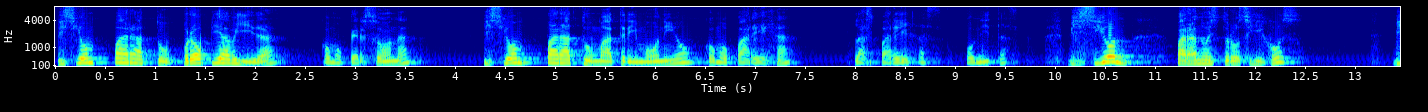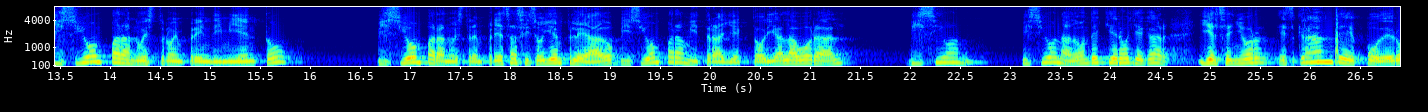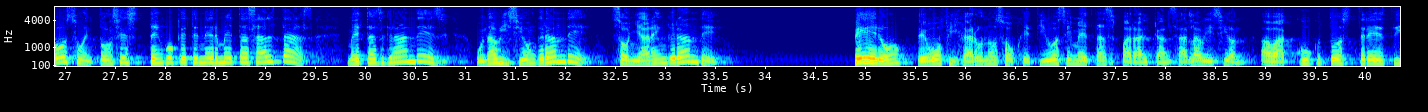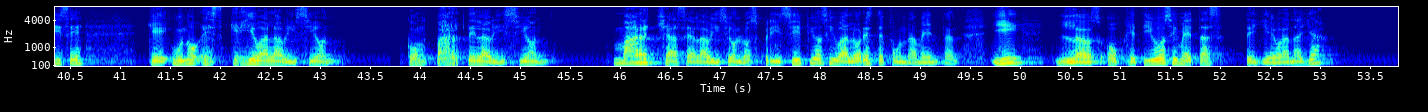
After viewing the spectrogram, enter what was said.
Visión para tu propia vida, como persona, visión para tu matrimonio como pareja, las parejas bonitas, visión para nuestros hijos, visión para nuestro emprendimiento, visión para nuestra empresa si soy empleado, visión para mi trayectoria laboral, visión, visión a dónde quiero llegar. Y el Señor es grande, poderoso, entonces tengo que tener metas altas, metas grandes, una visión grande soñar en grande, pero debo fijar unos objetivos y metas para alcanzar la visión. Habacuc 2.3 dice que uno escriba la visión, comparte la visión, marcha hacia la visión. Los principios y valores te fundamentan y los objetivos y metas te llevan allá.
